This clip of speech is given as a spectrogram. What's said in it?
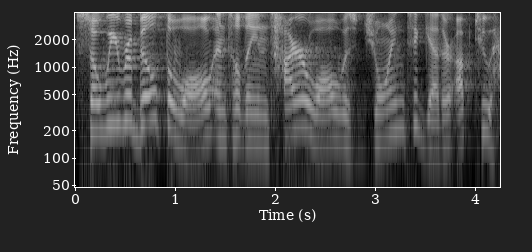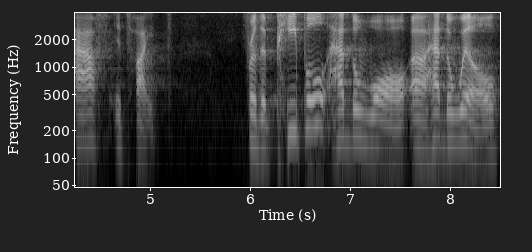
So we rebuilt the wall until the entire wall was joined together up to half its height. For the people had the wall uh, had the will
